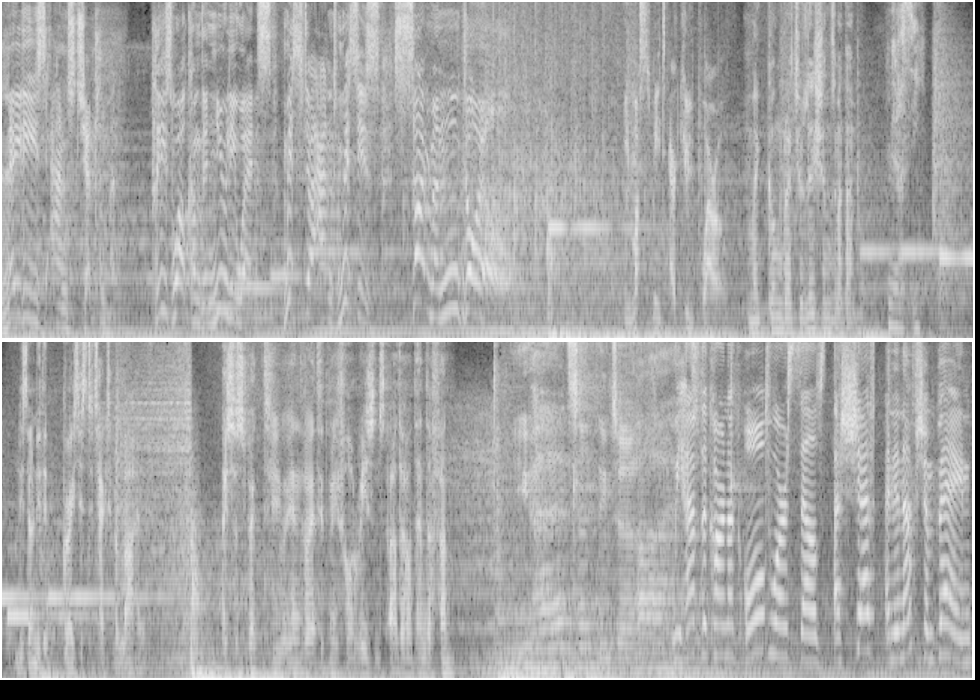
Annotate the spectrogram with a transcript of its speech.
Ladies and gentlemen, please welcome the newlyweds, Mr. and Mrs. Simon Doyle. You must meet Hercule Poirot. My congratulations, madame. Merci. He's only the greatest detective alive. I suspect you invited me for reasons other than the fun. You had something to hide. We have the Karnak all to ourselves, a chef and enough champagne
